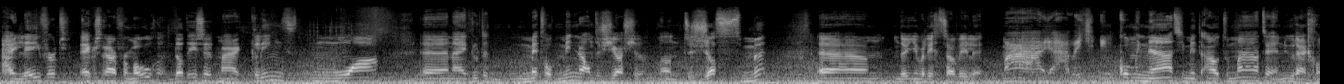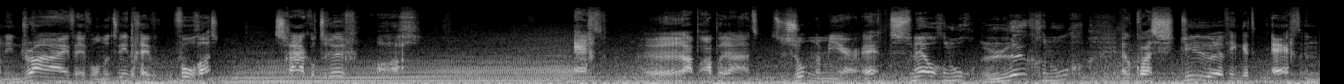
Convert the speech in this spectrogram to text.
hij levert extra vermogen, dat is het. Maar het klinkt moi. Uh, en hij doet het met wat minder enthousiasme uh, dan je wellicht zou willen. Maar ja, weet je, in combinatie met automaten. En nu rijd gewoon in drive, even 120, even vol gas. Schakel terug. Echt rap apparaat. Zonder meer. Hè. Snel genoeg, leuk genoeg. En qua sturen vind ik het echt een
